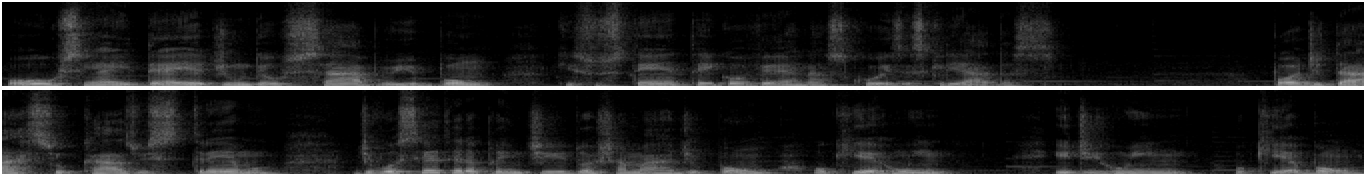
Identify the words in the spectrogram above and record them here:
ou sem a ideia de um Deus sábio e bom que sustenta e governa as coisas criadas. Pode dar-se o caso extremo de você ter aprendido a chamar de bom o que é ruim e de ruim o que é bom,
